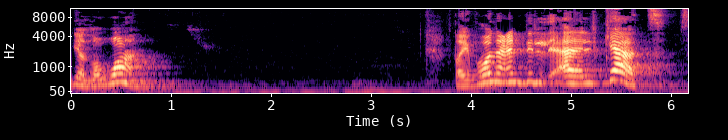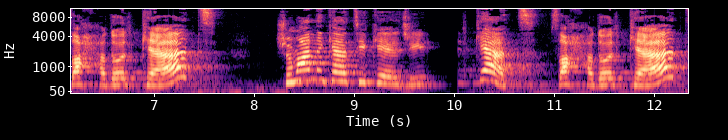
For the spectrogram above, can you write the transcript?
يلا 1 طيب هون عندي ال cat. صح هدول cat. شو معنى cat يا KG؟ ال cat. صح هدول cat.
